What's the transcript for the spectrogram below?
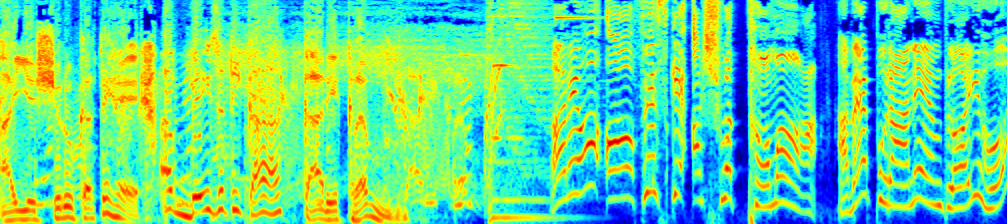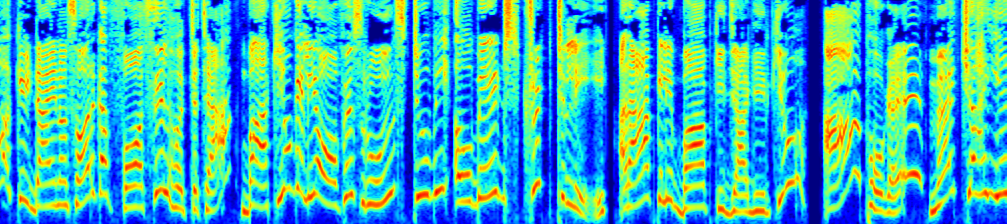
आइए शुरू करते हैं अब बेजती का कार्यक्रम। अरे ओ, ऑफ़िस के अश्वत्थामा। अबे, पुराने एम्प्लॉय हो कि डायनासोर का फॉसिल हो, चचा? बाकियों के लिए office rules to be obeyed strictly और आपके लिए बाप की जागीर क्यों? आप हो गए। मैं चाहे ये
